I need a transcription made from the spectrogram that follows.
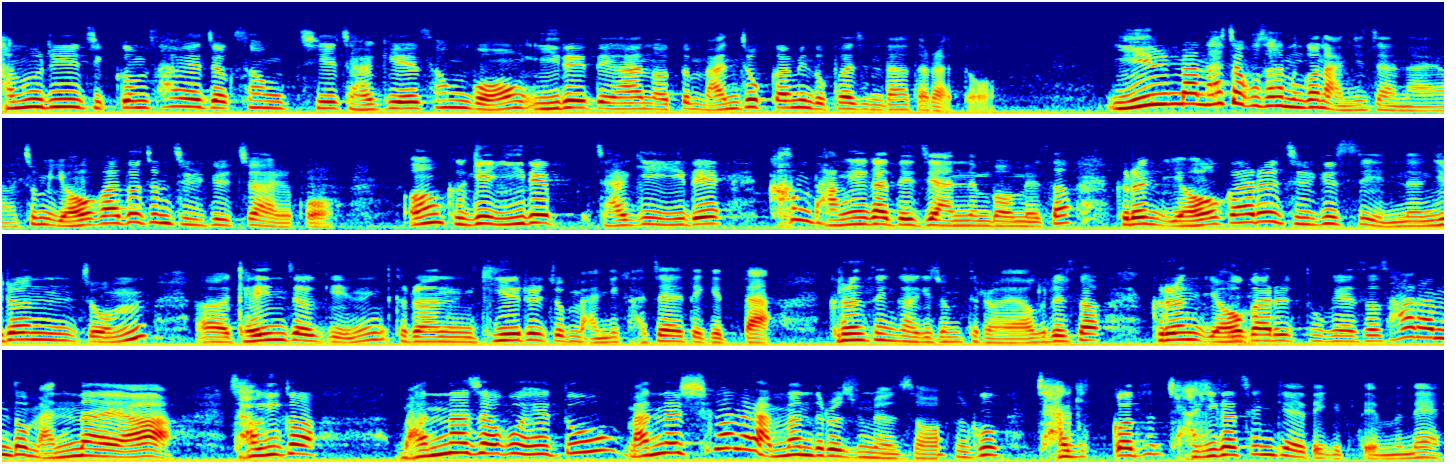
아무리 지금 사회적 성취, 자기의 성공, 일에 대한 어떤 만족감이 높아진다 하더라도 일만 하자고 사는 건 아니잖아요. 좀 여가도 좀 즐길 줄 알고, 어 그게 일에 자기 일에 큰 방해가 되지 않는 범에서 그런 여가를 즐길 수 있는 이런 좀 어, 개인적인 그런 기회를 좀 많이 가져야 되겠다 그런 생각이 좀 들어요. 그래서 그런 여가를 통해서 사람도 만나야 자기가 만나자고 해도 만날 시간을 안 만들어주면서 그리고 자기 것은 자기가 챙겨야 되기 때문에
